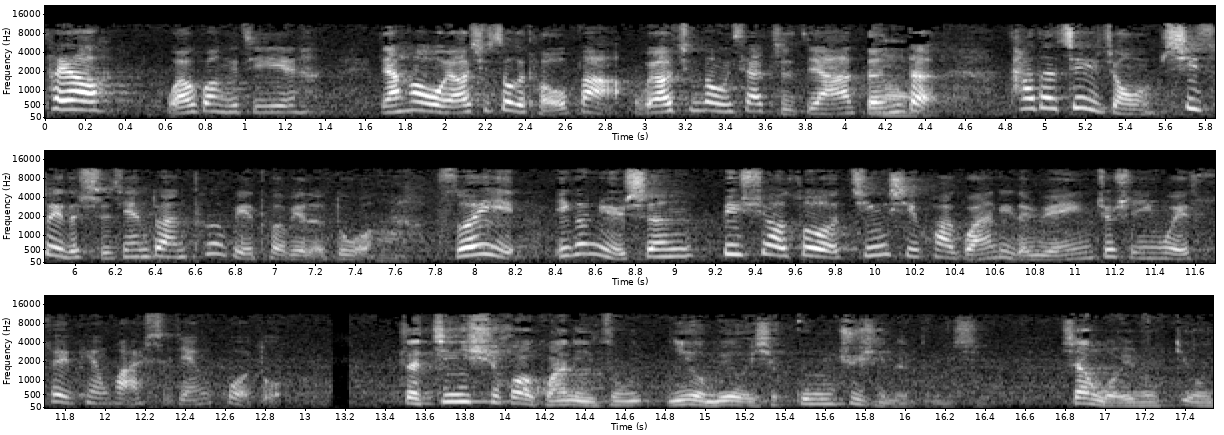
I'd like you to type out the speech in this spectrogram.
她要我要逛个街，然后我要去做个头发，我要去弄一下指甲等等。她的这种细碎的时间段特别特别的多，所以一个女生必须要做精细化管理的原因，就是因为碎片化时间过多。在精细化管理中，你有没有一些工具性的东西？像我用用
